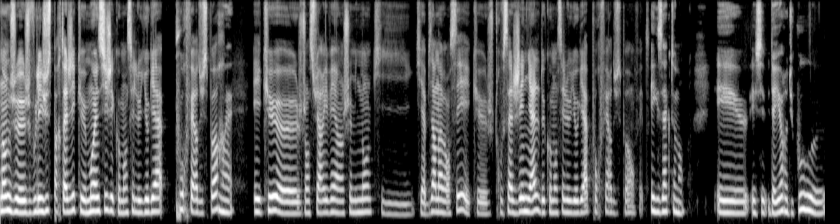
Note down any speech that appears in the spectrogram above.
Non, je, je voulais juste partager que moi aussi, j'ai commencé le yoga pour faire du sport. Et que euh, j'en suis arrivée à un cheminement qui, qui, a bien avancé et que je trouve ça génial de commencer le yoga pour faire du sport en fait. Exactement. Et, euh, et c'est d'ailleurs du coup, euh,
